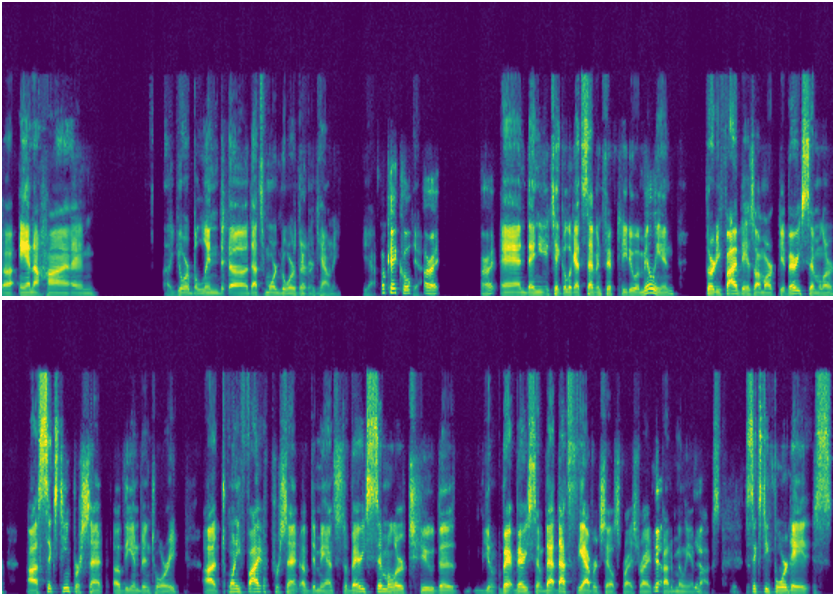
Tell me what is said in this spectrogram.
uh Anaheim, uh, Yorba Linda, that's more northern okay. county. Yeah. Okay, cool. Yeah. All right. All right. And then you take a look at 750 to a million, 35 days on market, very similar. Uh 16% of the inventory uh, 25% of demand. So very similar to the, you know, very, very similar. That that's the average sales price, right? Yeah. About a million yeah. bucks. 64 days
